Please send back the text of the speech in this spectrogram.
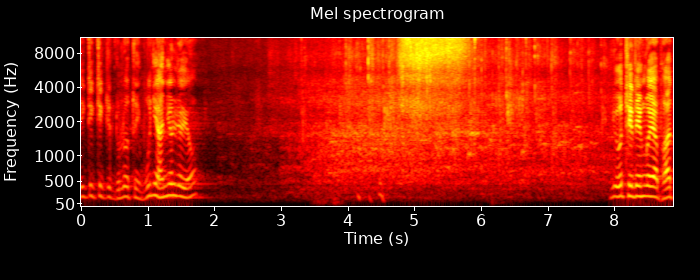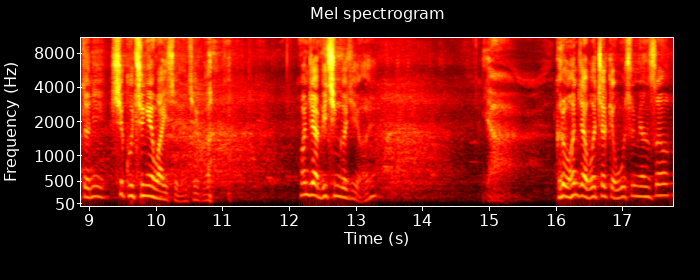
띡띡띡띡 눌렀더니 문이 안 열려요. 이게 어떻게 된 거야 봤더니 19층에 와 있어요, 제가. 혼자 미친 거지요. 야, 그럼 혼자 멋쩍게 웃으면서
